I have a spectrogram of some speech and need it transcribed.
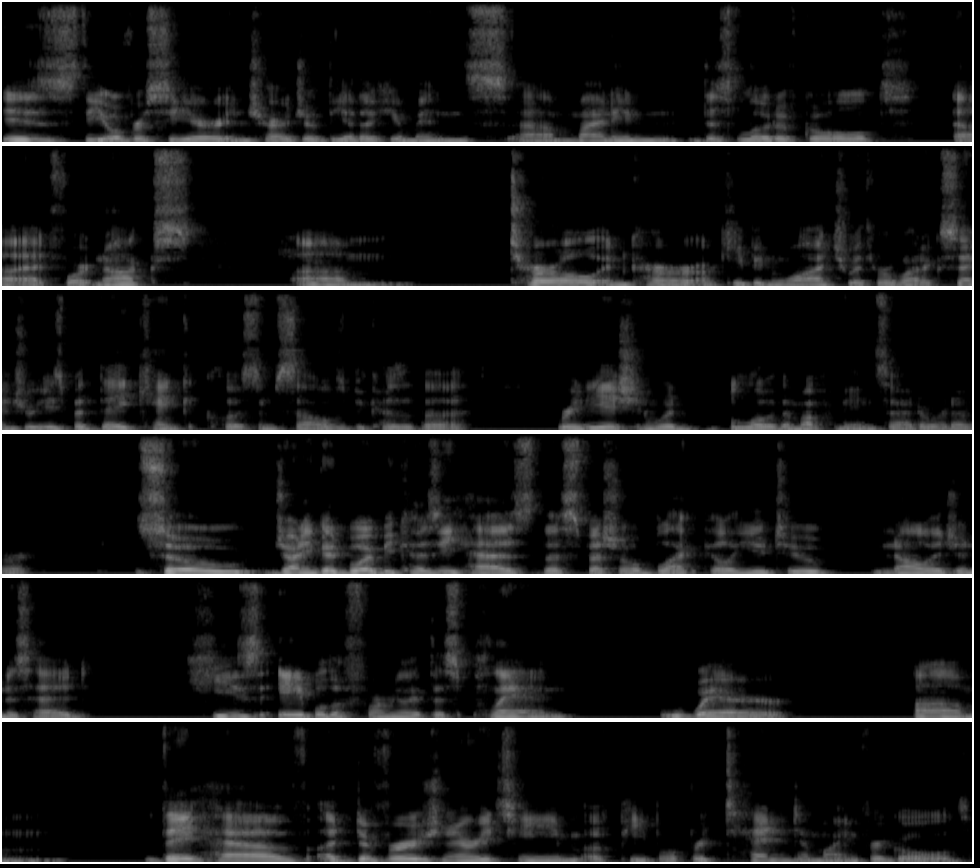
is the overseer in charge of the other humans uh, mining this load of gold uh, at Fort Knox. Um, Terl and Ker are keeping watch with robotic sentries, but they can't get close themselves because of the radiation would blow them up from the inside or whatever. So Johnny Goodboy, because he has the special black pill YouTube knowledge in his head, he's able to formulate this plan where um, they have a diversionary team of people pretend to mine for gold,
